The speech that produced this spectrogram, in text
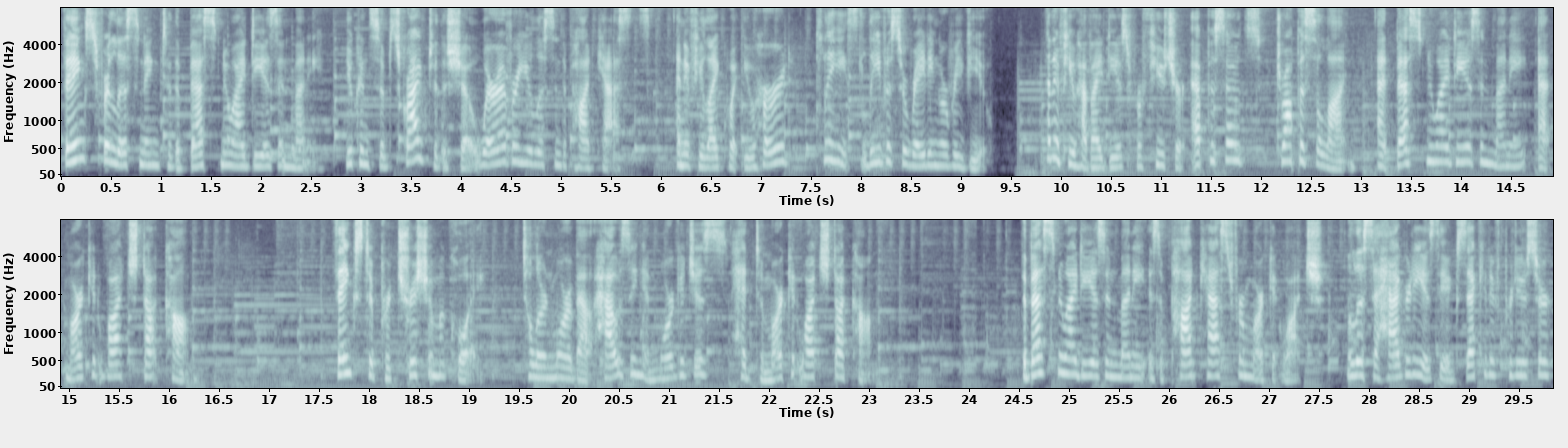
Thanks for listening to the best new ideas in money. You can subscribe to the show wherever you listen to podcasts. And if you like what you heard, please leave us a rating or review. And if you have ideas for future episodes, drop us a line at bestnewideasinmoney at marketwatch.com. Thanks to Patricia McCoy. To learn more about housing and mortgages, head to marketwatch.com. The Best New Ideas in Money is a podcast from MarketWatch. Melissa Haggerty is the executive producer,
